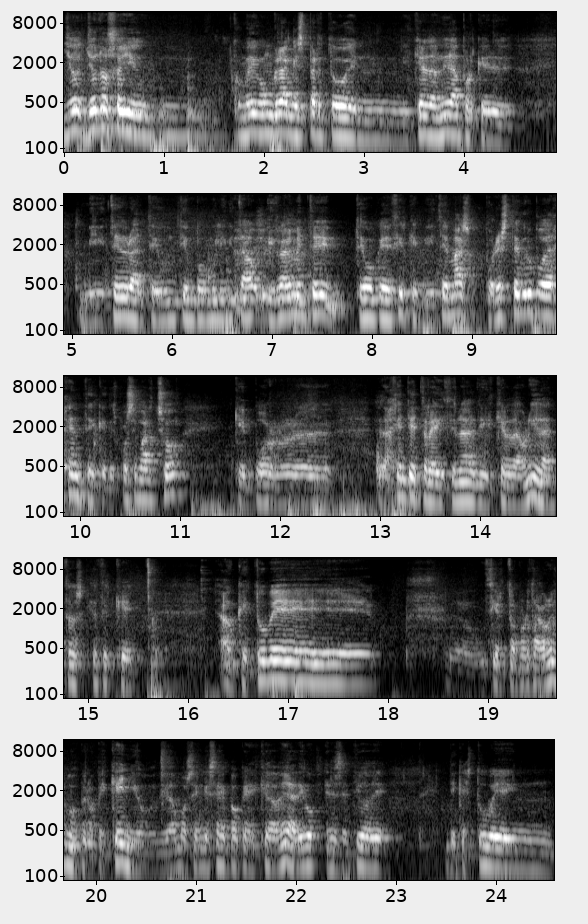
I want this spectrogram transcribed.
Yo, yo no soy, como digo, un gran experto en Izquierda Unida porque milité durante un tiempo muy limitado y realmente tengo que decir que milité más por este grupo de gente que después se marchó que por... Eh, la gente tradicional de Izquierda Unida. Entonces, quiero decir que, aunque tuve un cierto protagonismo, pero pequeño, digamos, en esa época en Izquierda Unida, digo, en el sentido de, de que estuve en,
